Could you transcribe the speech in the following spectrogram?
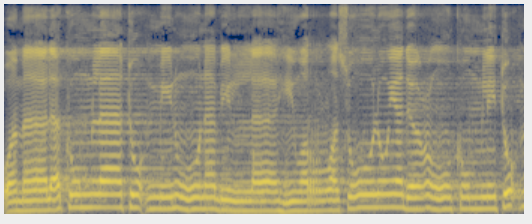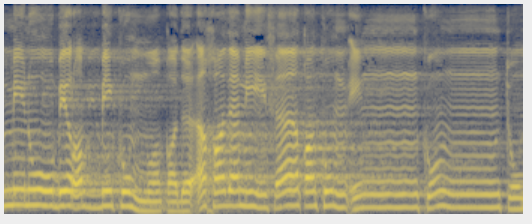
وما لكم لا تؤمنون بالله والرسول يدعوكم لتؤمنوا بربكم وقد أخذ ميثاقكم إن كنتم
